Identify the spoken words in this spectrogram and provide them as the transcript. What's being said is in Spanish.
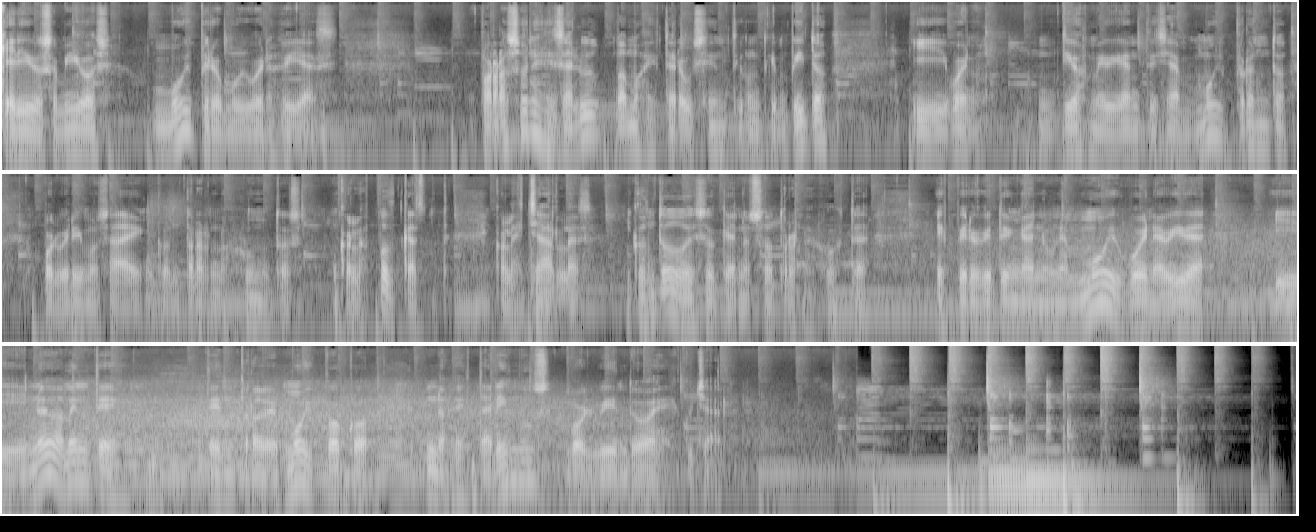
Queridos amigos, muy pero muy buenos días. Por razones de salud vamos a estar ausentes un tiempito y bueno, Dios mediante ya muy pronto volveremos a encontrarnos juntos con los podcasts, con las charlas y con todo eso que a nosotros nos gusta. Espero que tengan una muy buena vida y nuevamente dentro de muy poco nos estaremos volviendo a escuchar.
